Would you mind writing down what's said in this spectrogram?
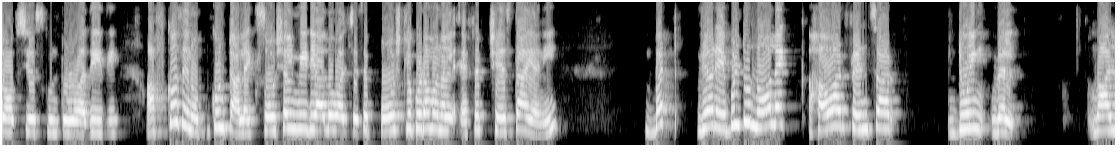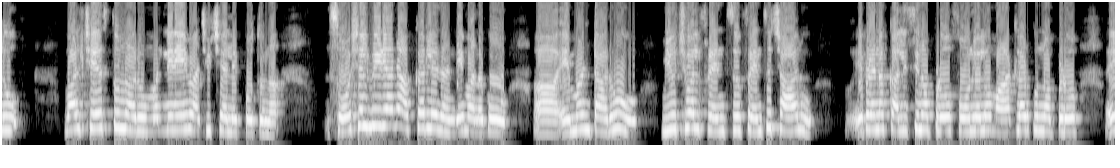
జాబ్స్ చేసుకుంటూ అది ఇది. అఫ్ కోర్స్ నేను ఒప్పుకుంటా లైక్ సోషల్ మీడియాలో వాళ్ళు చేసే పోస్ట్లు కూడా మనల్ని ఎఫెక్ట్ చేస్తాయని. But we're able to know like how our friends are doing well వాళ్ళు వాళ్ళు చేస్తున్నారు మరి నేనేమి అచీవ్ చేయలేకపోతున్నా. సోషల్ మీడియానే అక్కర్లేదండి. మనకు ఏమంటారు? మ్యూచువల్ ఫ్రెండ్స్ ఫ్రెండ్స్ చాలు. ఎప్పుడైనా కలిసినప్పుడు ఫోన్లలో మాట్లాడుకున్నప్పుడు ఏ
